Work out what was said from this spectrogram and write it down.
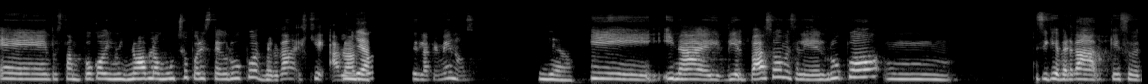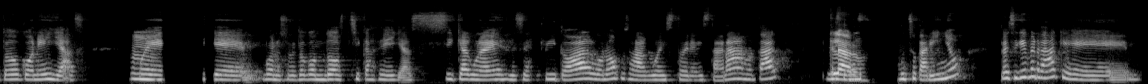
eh, pues tampoco, no hablo mucho por este grupo, es verdad, es que hablando Ya. es la que menos. Ya. Y, y nada, y di el paso, me salí del grupo. mm, sí que es verdad que sobre todo con ellas, Mm. pues que, bueno, sobre todo con dos chicas de ellas, sí que alguna vez les he escrito algo, ¿no? Pues alguna historia en Instagram o tal. Claro. Mucho cariño, pero sí que es verdad que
